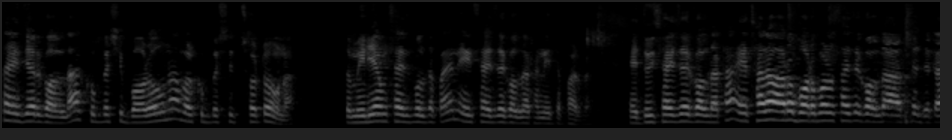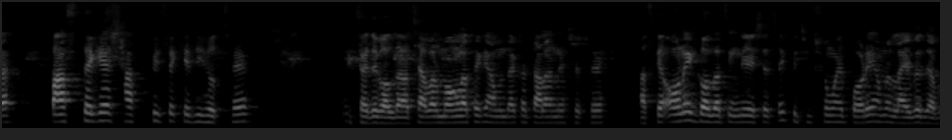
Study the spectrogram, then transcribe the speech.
সাইজের গলদা, খুব বেশি বড়ও না, আবার খুব বেশি ছোটও না। তো মিডিয়াম সাইজ বলতে পারেন, এই সাইজের গলদাটা নিতে পারবেন। এই দুই সাইজের গলদাটা, এছাড়াও আরও বড় বড় সাইজের গলদা আছে, যেটা পাঁচ থেকে সাত পিসে কেজি হচ্ছে। এই সাইজের গলদা আছে, আবার মংলা থেকে আমাদের একটা চালান এসেছে। আজকে অনেক গলদা চিংড়ি এসেছে, কিছু সময় পরে আমরা লাইভে যাব।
